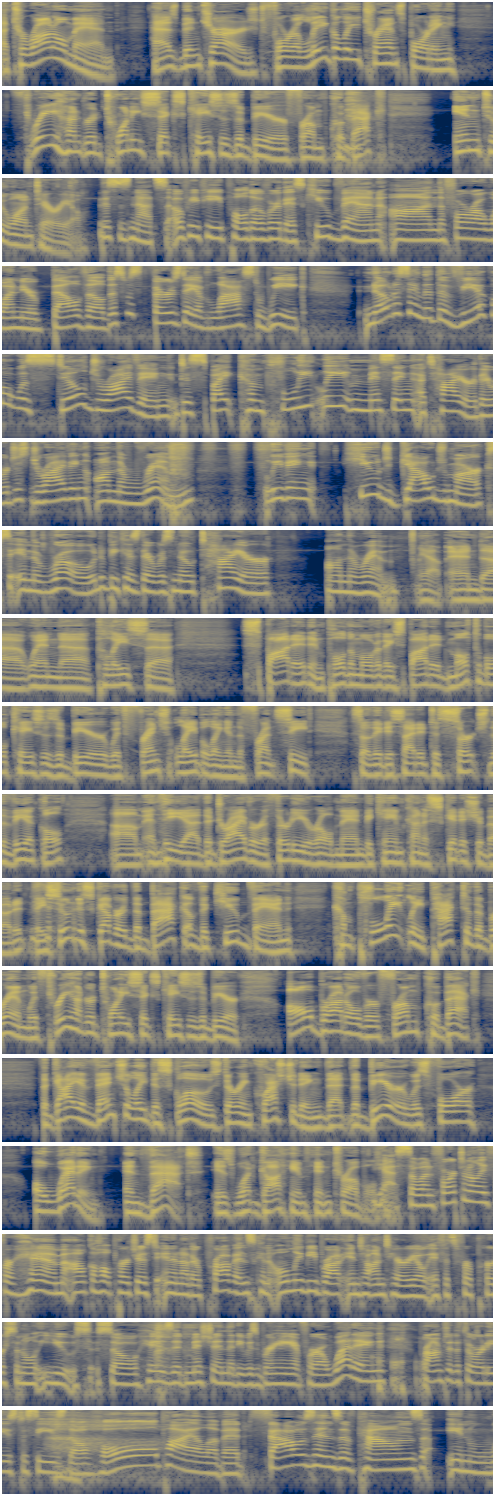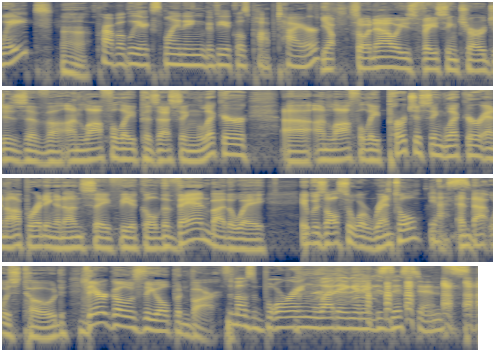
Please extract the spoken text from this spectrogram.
A Toronto man has been charged for illegally transporting 326 cases of beer from Quebec into Ontario. This is nuts. OPP pulled over this cube van on the 401 near Belleville. This was Thursday of last week. Noticing that the vehicle was still driving despite completely missing a tire. They were just driving on the rim, leaving huge gouge marks in the road because there was no tire on the rim. Yeah, and uh, when uh, police uh, spotted and pulled him over, they spotted multiple cases of beer with French labeling in the front seat. So they decided to search the vehicle. Um, and the uh, the driver, a 30 year old man, became kind of skittish about it. They soon discovered the back of the cube van completely packed to the brim with 326 cases of beer, all brought over from Quebec. The guy eventually disclosed during questioning that the beer was for a wedding. And that is what got him in trouble. Yes. So, unfortunately for him, alcohol purchased in another province can only be brought into Ontario if it's for personal use. So, his admission that he was bringing it for a wedding prompted authorities to seize the whole pile of it, thousands of pounds in weight, probably explaining the vehicle's pop tire. Yep. So now he's facing charges of uh, unlawfully possessing liquor, uh, unlawfully purchasing liquor, and operating an unsafe vehicle. The van, by the way, it was also a rental. Yes. And that was towed. There goes the open bar. It's the most boring wedding in existence.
